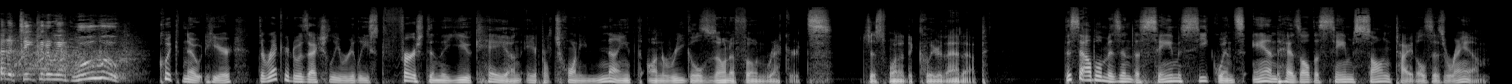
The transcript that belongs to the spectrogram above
and a tinkerwink woo woo. Quick note here the record was actually released first in the UK on April 29th on Regal Zonophone Records. Just wanted to clear that up. This album is in the same sequence and has all the same song titles as Ram,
